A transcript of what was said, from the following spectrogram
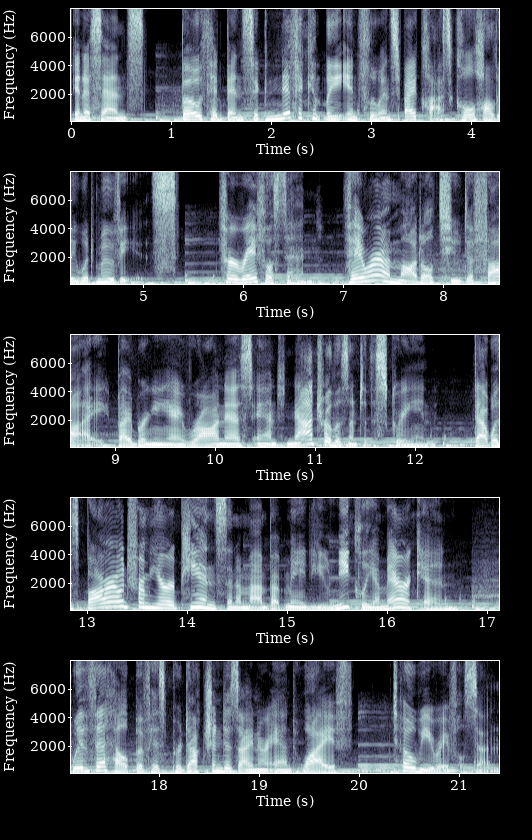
In a sense, both had been significantly influenced by classical Hollywood movies. For Rafelson, they were a model to defy by bringing a rawness and naturalism to the screen that was borrowed from European cinema but made uniquely American with the help of his production designer and wife, Toby Rafelson.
